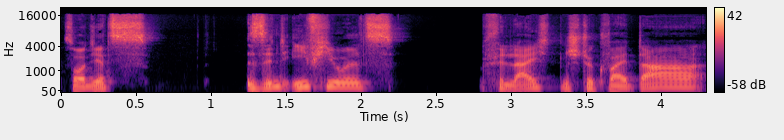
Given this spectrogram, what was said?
So, und jetzt sind E-Fuels vielleicht ein Stück weit da.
